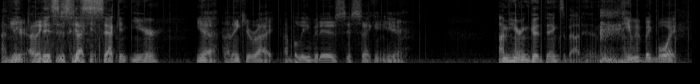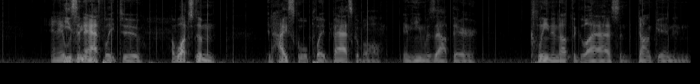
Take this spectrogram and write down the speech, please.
I year. think, I think this is his his second. second year. Yeah, I think you're right. I believe it is his second year. I'm hearing good things about him. He was a big boy, and He's an be- athlete too. I watched him in high school play basketball, and he was out there cleaning up the glass and dunking, and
